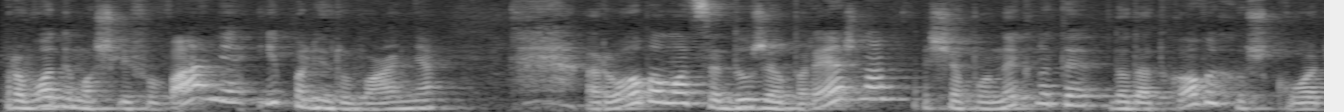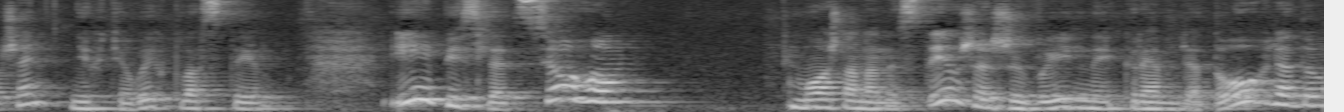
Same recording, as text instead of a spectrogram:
проводимо шліфування і полірування. Робимо це дуже обережно, щоб уникнути додаткових ушкоджень нігтьових пластин. І після цього можна нанести вже живильний крем для догляду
